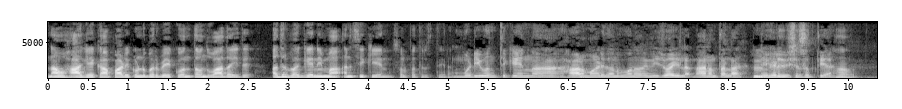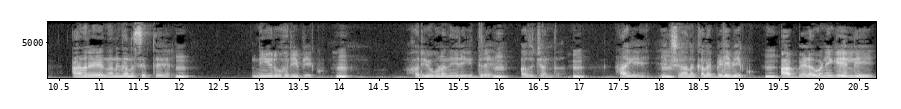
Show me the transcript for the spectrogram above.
ನಾವು ಹಾಗೆ ಕಾಪಾಡಿಕೊಂಡು ಬರಬೇಕು ಅಂತ ಒಂದು ವಾದ ಇದೆ. ಅದ್ರ ಬಗ್ಗೆ ನಿಮ್ಮ ಅನಿಸಿಕೆಯನ್ನು ಸ್ವಲ್ಪ ತಿಳಿಸ್ತೀರಾ? ಮಡಿವಂತಿಕೆಯನ್ನ ಹಾಳು ಮಾಡಿದ ಅನುಭವ ನನಗೆ ನಿಜವಾಗಿಲ್ಲ. ನಾನಂತಲ್ಲ ನೀವು ಹೇಳಿದ ವಿಷಯ ಸತ್ಯ. ಆದ್ರೆ ನನಗನ್ಸುತ್ತೆ ನೀರು ಹರಿಬೇಕು. ಹರಿಯುವ ಹರಿಯು ಗುಣ ನೀರಿಗಿದ್ರೆ ಅದು ಚಂದ. ಹಾಗೆ ಯಕ್ಷಗಾನ ಕಲೆ ಬೆಳಿಬೇಕು. ಆ ಬೆಳವಣಿಗೆಯಲ್ಲಿ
